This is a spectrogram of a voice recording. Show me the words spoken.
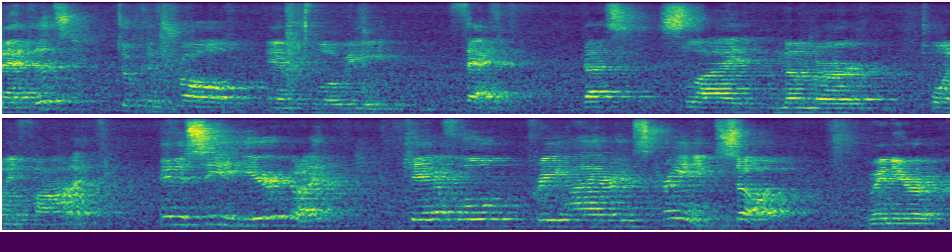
methods to control employee theft? That's slide number 25. And you see here, right, careful pre-hiring screening. So, when you're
